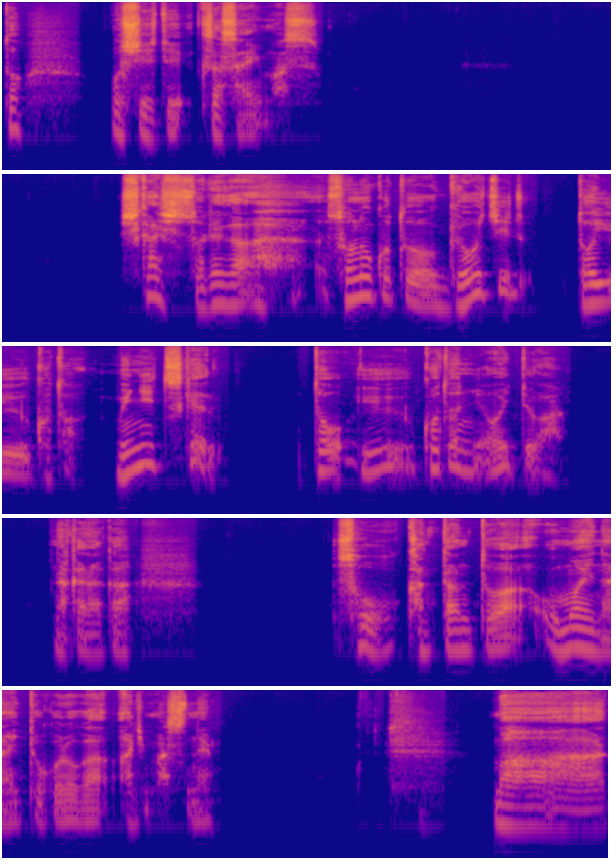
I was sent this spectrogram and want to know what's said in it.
と教えてくださいます。しかしそれがそのことを行じるということ身につけるということにおいてはなかなかそう簡単とは思えないところがありますね。まあ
